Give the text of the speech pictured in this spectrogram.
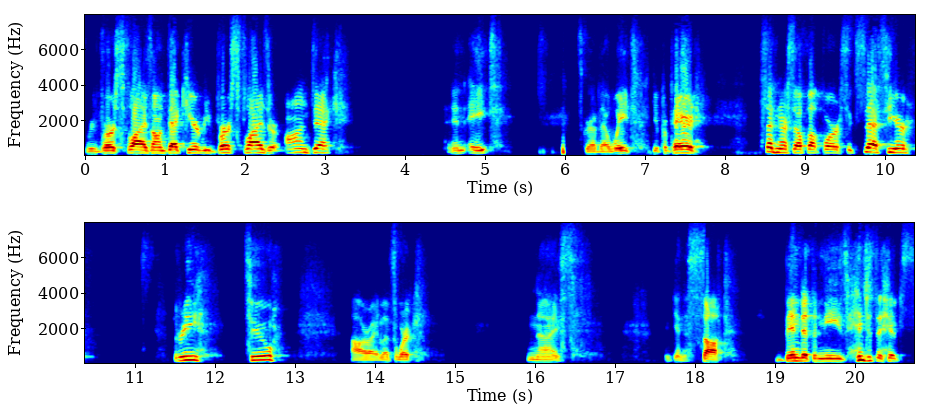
Reverse flies on deck here. Reverse flies are on deck. And eight. Let's grab that weight. Get prepared. Setting ourselves up for success here. Three, two. All right, let's work. Nice. Again, a soft bend at the knees, hinge at the hips.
